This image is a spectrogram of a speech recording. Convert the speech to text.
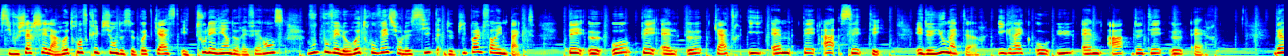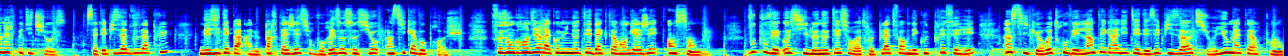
Si vous cherchez la retranscription de ce podcast et tous les liens de référence, vous pouvez le retrouver sur le site de People for Impact, P-E-O-P-L-E 4 I-M-P-A-C-T, et de YouMatter, Y-O-U-M-A-T-E-R. Dernière petite chose, cet épisode vous a plu? N'hésitez pas à le partager sur vos réseaux sociaux ainsi qu'à vos proches. Faisons grandir la communauté d'acteurs engagés ensemble. Vous pouvez aussi le noter sur votre plateforme d'écoute préférée, ainsi que retrouver l'intégralité des épisodes sur youmatter.work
